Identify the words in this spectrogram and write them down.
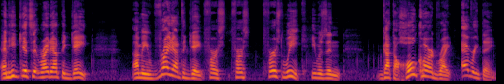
and he gets it right out the gate. I mean, right out the gate. First, first, first week he was in, got the whole card right, everything,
